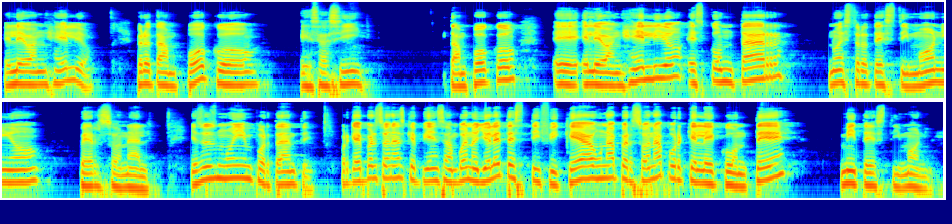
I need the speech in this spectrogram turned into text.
el Evangelio, pero tampoco es así. Tampoco eh, el Evangelio es contar nuestro testimonio personal. Y eso es muy importante. Porque hay personas que piensan, bueno, yo le testifiqué a una persona porque le conté mi testimonio.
